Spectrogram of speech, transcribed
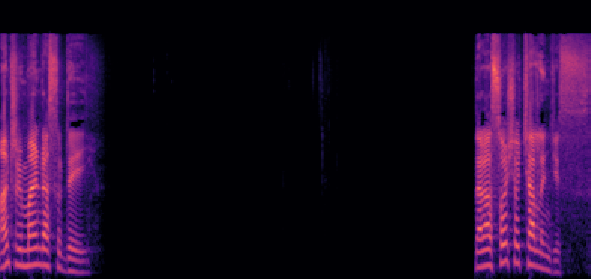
Want to remind us today that our social challenges,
